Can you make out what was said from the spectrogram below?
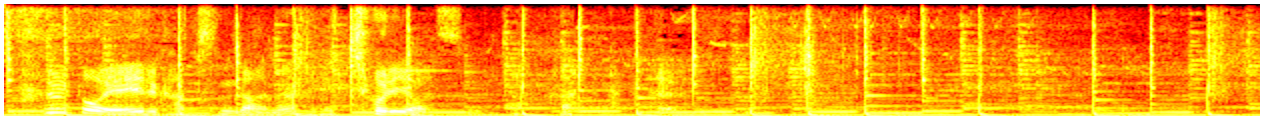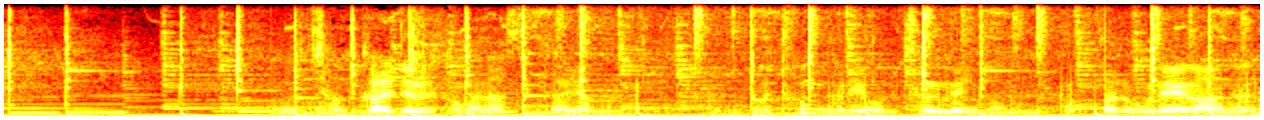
풀도 A를 값춘다는 애초리 왔습니다. 뭐 젓갈들을 담아놨을까요? 뭐 통글이 엄청나게 많습니다. 운행하는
